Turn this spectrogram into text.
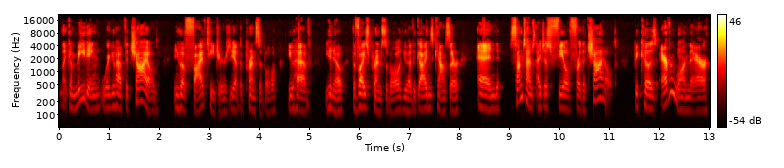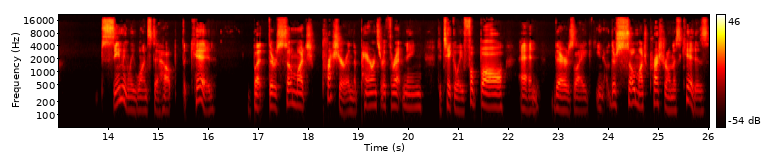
like a meeting where you have the child and you have five teachers, you have the principal, you have, you know, the vice principal, you have the guidance counselor, and sometimes I just feel for the child because everyone there seemingly wants to help the kid, but there's so much pressure and the parents are threatening to take away football and there's like, you know, there's so much pressure on this kid is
